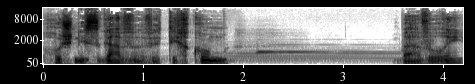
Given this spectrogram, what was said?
חוש נשגב ותחכום. בעבורי,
